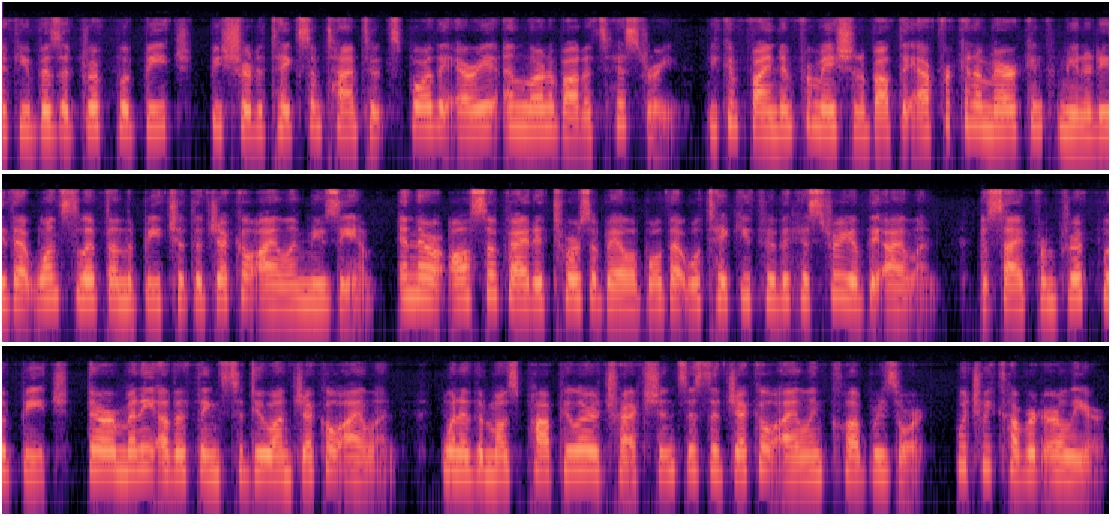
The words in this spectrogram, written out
If you visit Driftwood Beach, be sure to take some time to explore the area and learn about its history. You can find information about the African American community that once lived on the beach at the Jekyll Island Museum, and there are also guided tours available that will take you through the history of the island. Aside from Driftwood Beach, there are many other things to do on Jekyll Island. One of the most popular attractions is the Jekyll Island Club Resort, which we covered earlier.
